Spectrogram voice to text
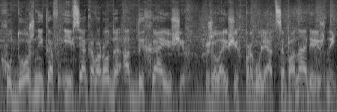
художников и всякого рода отдыхающих, желающих прогуляться по набережной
